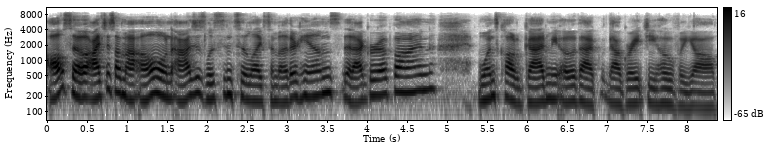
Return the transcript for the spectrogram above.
also, I just on my own, I just listened to like some other hymns that I grew up on. One's called "Guide Me, Oh Thou, Thou Great Jehovah," y'all.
